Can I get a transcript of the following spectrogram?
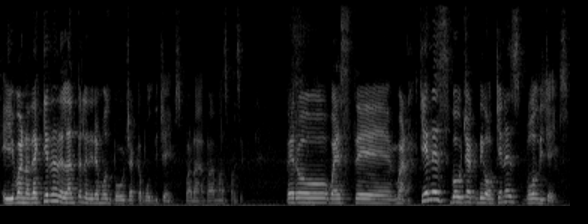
Y bueno, de aquí en adelante le diremos Bojack a Boldy James para, para más fácil. Pero, este. Bueno, ¿quién es Bojack? Digo, ¿quién es Boldy James?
